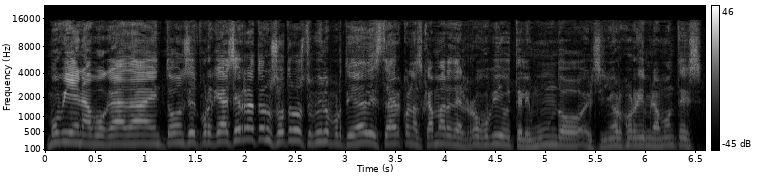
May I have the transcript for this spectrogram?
Muy bien, abogada. Entonces, porque hace rato nosotros tuvimos la oportunidad de estar con las cámaras del Rojo Vivo de Telemundo, el señor Jorge Miramontes,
